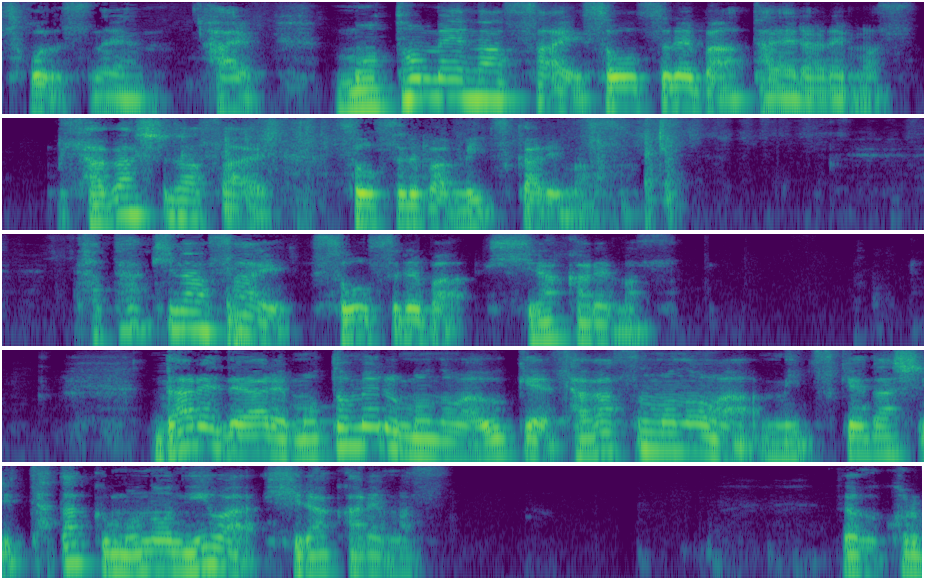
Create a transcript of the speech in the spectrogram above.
そこですね。はい。求めなさい。そうすれば与えられます。探しなさい。そうすれば見つかります。叩きなさい。そうすれば開かれます。誰であれ求めるものは受け探すものは見つけ出し叩くものには開かれます。だからこれ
